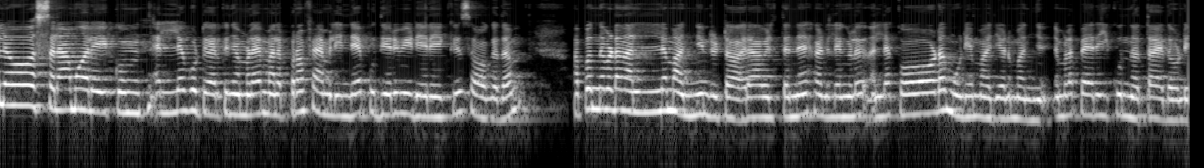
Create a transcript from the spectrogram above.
ഹലോ അസ്സലാമു അലൈക്കും. എല്ലാ കൂട്ടുകാർക്കും നമ്മളെ മലപ്പുറം ഫാമിലീന്റെ പുതിയൊരു വീഡിയോയിലേക്ക് സ്വാഗതം. അപ്പോൾ ഇന്നിവിടെ നല്ല മഞ്ഞുണ്ട് കേട്ടോ രാവിലെ തന്നെ കണ്ടില്ലെങ്കിൽ നല്ല കോട മൂടിയ മാതിരിയാണ് മഞ്ഞ്. നമ്മളെ പേര ഈ കുന്നത്തായതുകൊണ്ട്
